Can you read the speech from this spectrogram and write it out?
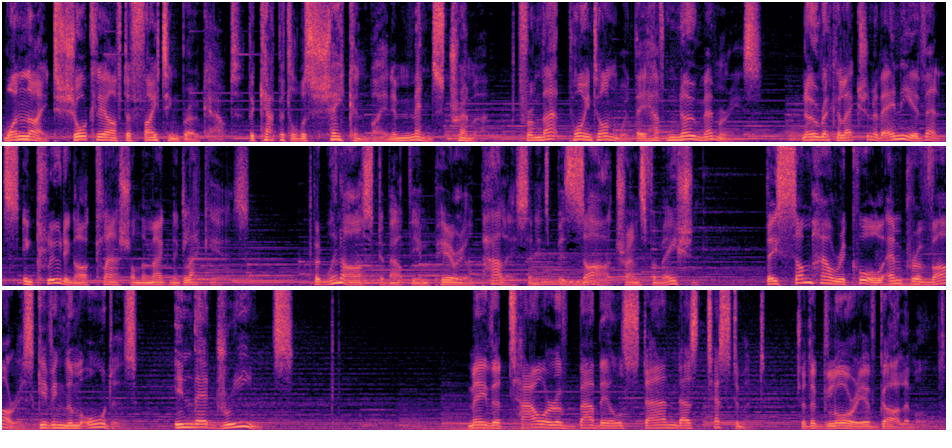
One night, shortly after fighting broke out, the capital was shaken by an immense tremor. From that point onward, they have no memories, no recollection of any events, including our clash on the Magna Glacies. But when asked about the Imperial Palace and its bizarre transformation, they somehow recall Emperor Varis giving them orders in their dreams. May the Tower of Babil stand as testament to the glory of Garlemald.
